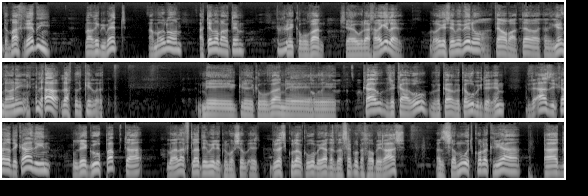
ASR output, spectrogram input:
דמך רבי? מה, רבי מת? אמר לו, אתם אמרתם. וכמובן, שהוא לא יכול להגיד להם. ברגע שהם הבינו, אתם אמרתם, אתם אמרתם, כן, לא אני? לא, לא, זה כאילו... אה, כמובן, אה, קרו וקרו, וק- וקרו בגדיהם, ואז עיקרא דקרין לגו פפתא מהלך תלת מילה. כלומר, אה, בגלל שכולם קראו ביחד ועשה כל כך הרבה רעש, אז שמעו את כל הקריאה עד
